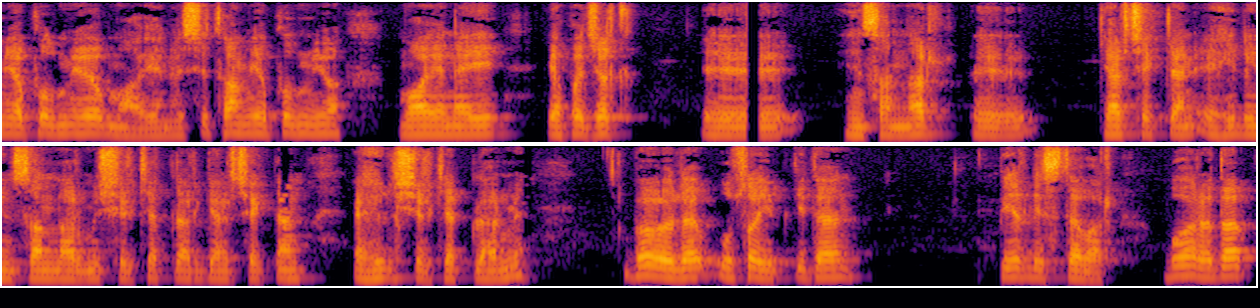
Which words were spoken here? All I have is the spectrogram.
yapılmıyor, muayenesi tam yapılmıyor. Muayeneyi yapacak e, insanlar e, gerçekten ehil insanlar mı, şirketler gerçekten ehil şirketler mi? Böyle uzayıp giden bir liste var. Bu arada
